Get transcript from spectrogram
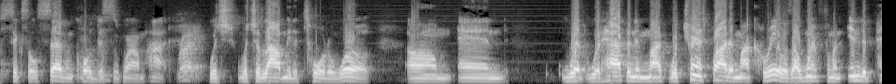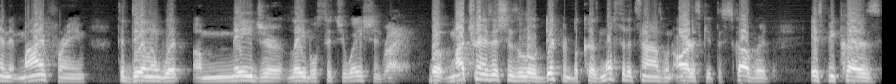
06, 07 called Mhm. "This Is Why I'm Hot." Right. which which allowed me to tour the world. Um, and what what happened in my what transpired in my career was I went from an independent mind frame to dealing with a major label situation. Right. But my transition is a little different because most of the times when artists get discovered, it's because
